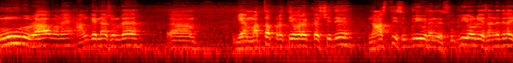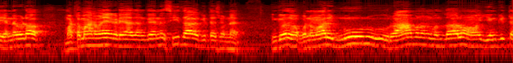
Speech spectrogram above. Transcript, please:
நூறு ராவனை அங்கே என்ன சொல்கிற என் மற்ற பிரத்யவர கஷித்து நாஸ்தி சுக்ரீவ சந்தி. சுக்ரீவனுடைய சன்னதியில் என்னை விட மட்டமானவனே கிடையாது அங்கேன்னு சீதா கிட்ட சொன்னார். இங்கே உன்ன மாதிரி நூறு ராவணன் வந்தாலும் என்கிட்ட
